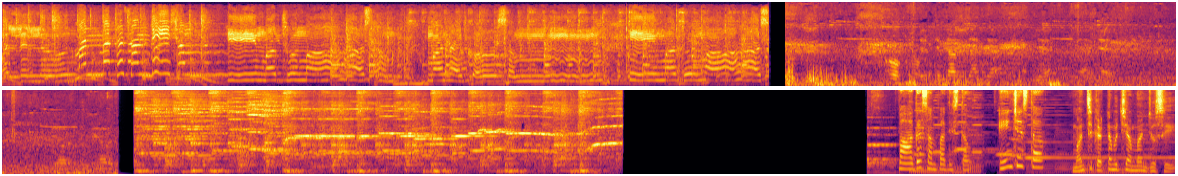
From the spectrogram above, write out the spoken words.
మల్లెల్లో మన్మథ సందేశం. ఈ మధుమాసం మన కోసం ఈ మధుమాసం. బాగా సంపాదిస్తావు. ఏం చేస్తావు? మంచి కట్నమిచ్చి అమ్మాయిని చూసి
